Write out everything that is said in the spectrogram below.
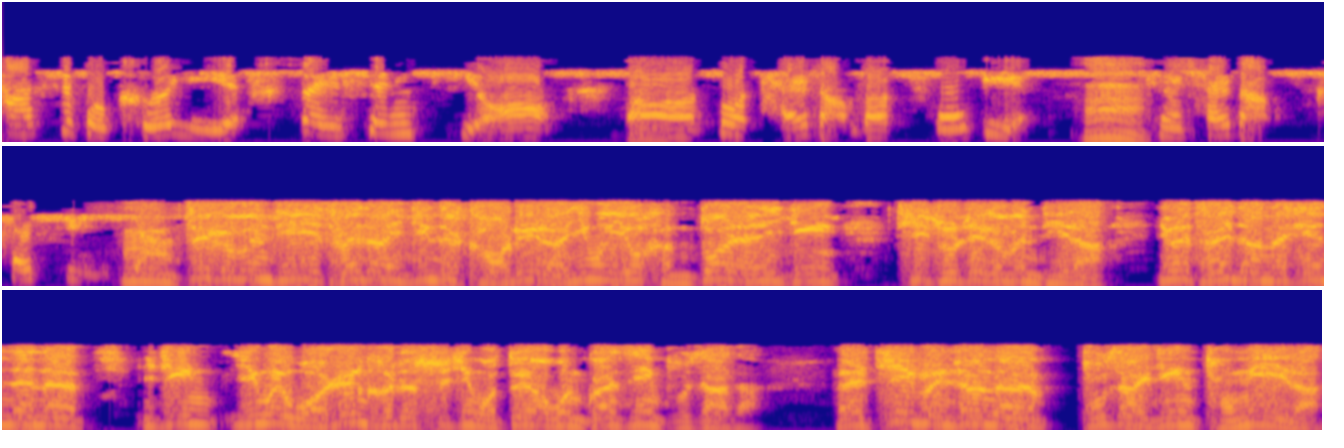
他是否可以再申请呃做台长的徒弟？嗯请台长开示一下。嗯，这个问题台长已经在考虑了，因为有很多人已经提出这个问题了。因为台长呢，现在呢，已经因为我任何的事情我都要问观世音菩萨的，呃，基本上呢，菩萨已经同意了，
